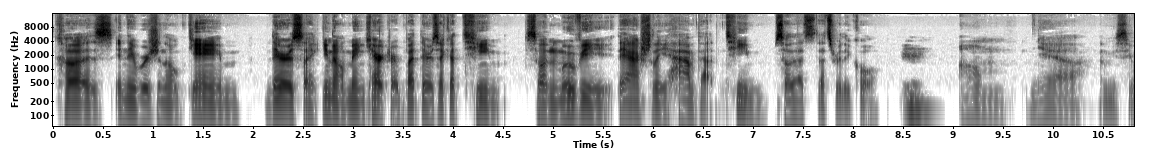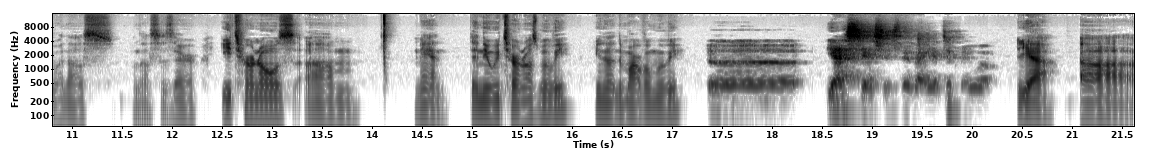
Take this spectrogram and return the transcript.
because in the original game, there's like you know main character, but there's like a team. So in the movie, they actually have that team. So that's that's really cool. Mm. Um, yeah. Let me see what else. What else is there? Eternals. Um, man, the new Eternals movie. You know the Marvel movie. Uh, yes, yes, yes. That yeah, me a. Yeah. Uh,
